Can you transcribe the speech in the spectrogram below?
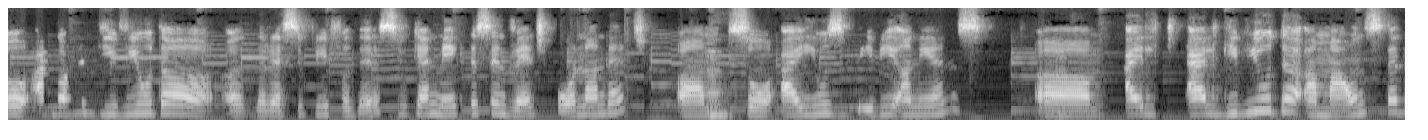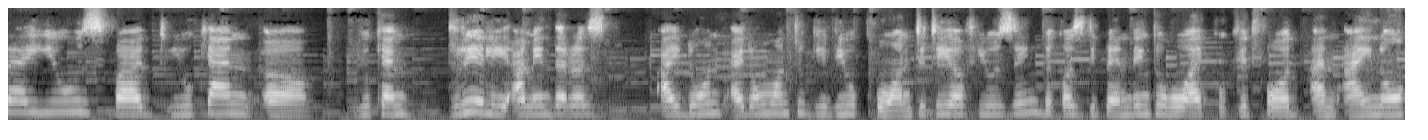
so I'm going to give you the uh, the recipe for this. You can make this in veg or non-veg. Um, mm. So I use baby onions, um, I'll I'll give you the amounts that I use, but you can uh, you can really. I mean, there is. I don't I don't want to give you quantity of using because depending to who I cook it for, and I know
